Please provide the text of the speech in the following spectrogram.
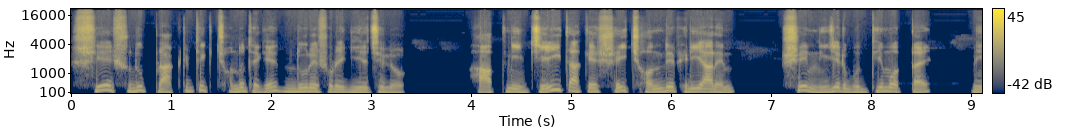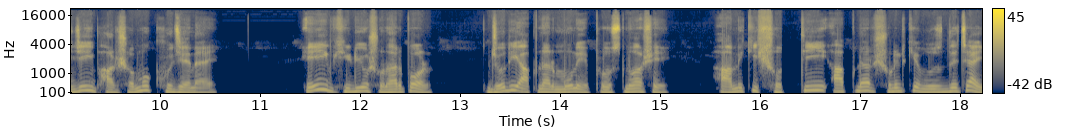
সে শুধু প্রাকৃতিক ছন্দ থেকে দূরে সরে গিয়েছিল। আপনি যেই তাকে সেই ছন্দে ফিরিয়ে আনেন সে নিজের বুদ্ধিমত্তায় নিজেই ভারসাম্য খুঁজে নেয়। এই ভিডিও শোনার পর যদি আপনার মনে প্রশ্ন আসে, আমি কি সত্যিই আপনার শরীরকে বুঝতে চাই?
